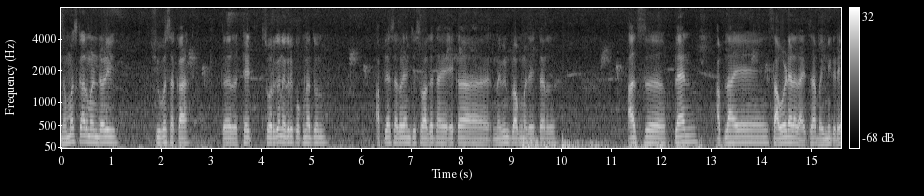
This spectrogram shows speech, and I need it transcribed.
नमस्कार मंडळी शुभ सकाळ. तर थेट स्वर्गनगरी कोकणातून आपल्या सगळ्यांचे स्वागत आहे एका नवीन ब्लॉगमध्ये. तर आज प्लॅन आपला आहे सावर्ड्याला जायचा बहिणीकडे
